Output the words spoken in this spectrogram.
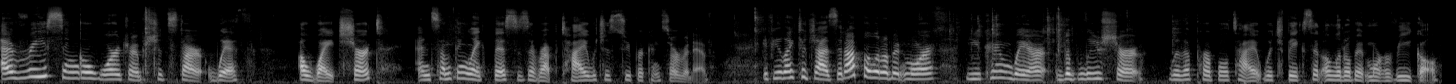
Every single wardrobe should start with a white shirt and something like this is a rep tie, which is super conservative. If you like to jazz it up a little bit more, you can wear the blue shirt with a purple tie, which makes it a little bit more regal.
